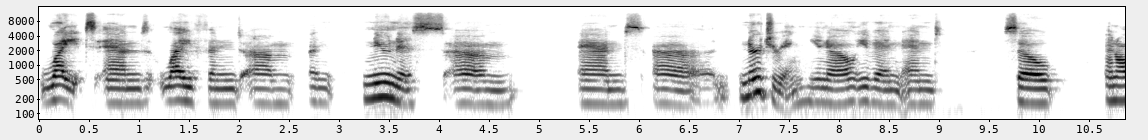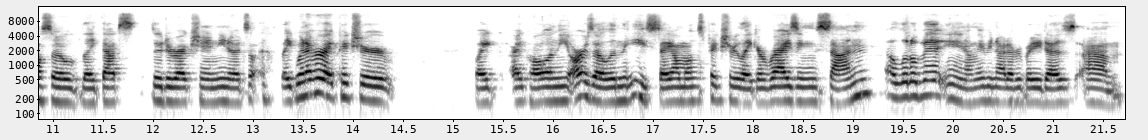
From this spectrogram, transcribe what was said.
light and life and um, and newness um, and uh, nurturing, you know, even and so and also like that's the direction you know it's like whenever i picture like i call in the arzel in the east. I almost picture like a rising sun a little bit you know maybe not everybody does um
